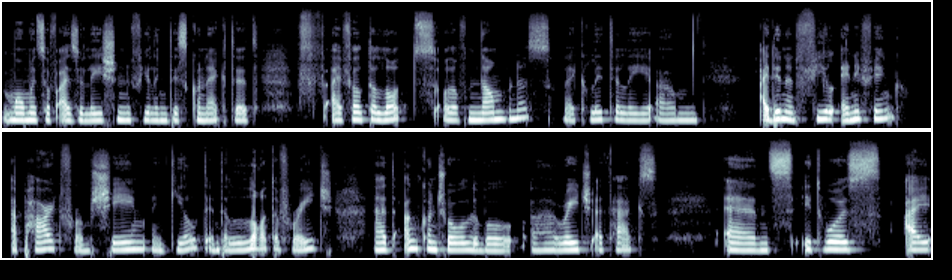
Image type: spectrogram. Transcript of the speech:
moments of isolation, feeling disconnected. I felt a lot of numbness, like literally, um, I didn't feel anything apart from shame and guilt and a lot of rage. I had uncontrollable uh, rage attacks, and it was I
